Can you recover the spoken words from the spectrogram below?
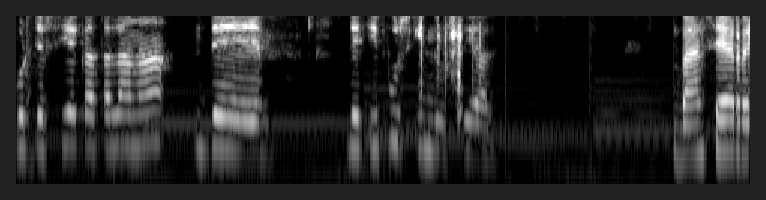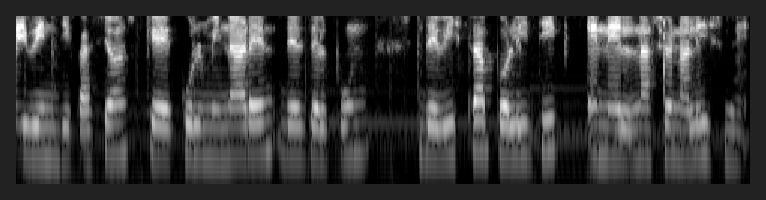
burgesia catalana de, de tipus industrial. Van ser reivindicacions que culminaren des del punt de vista polític en el nacionalisme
